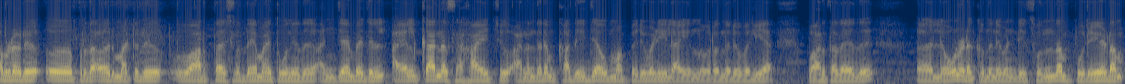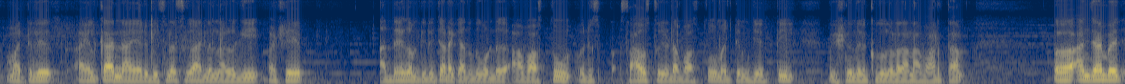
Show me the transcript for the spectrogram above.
അവിടെ ഒരു പ്രധാ ഒരു മറ്റൊരു വാർത്ത ശ്രദ്ധേയമായി തോന്നിയത് അഞ്ചാം പേജിൽ അയൽക്കാരനെ സഹായിച്ചു അനന്തരം ഖദീജ ഉമ്മ പെരുവഴിയിലായി എന്ന് പറയുന്നൊരു വലിയ വാർത്ത. അതായത് ലോൺ എടുക്കുന്നതിന് വേണ്ടി സ്വന്തം പുരയിടം മറ്റൊരു അയൽക്കാരനായ ഒരു ബിസിനസ്സുകാരന് നൽകി. പക്ഷേ അദ്ദേഹം തിരിച്ചടയ്ക്കാത്തത് കൊണ്ട് ആ വസ്തുവും ഒരു സ് സാഹു സ്ത്രീയുടെ വസ്തുവും മറ്റും ജപ്തിയിൽ ഭീഷണി നിൽക്കുന്നു എന്നുള്ളതാണ് ആ വാർത്ത. അഞ്ചാം പേജ്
